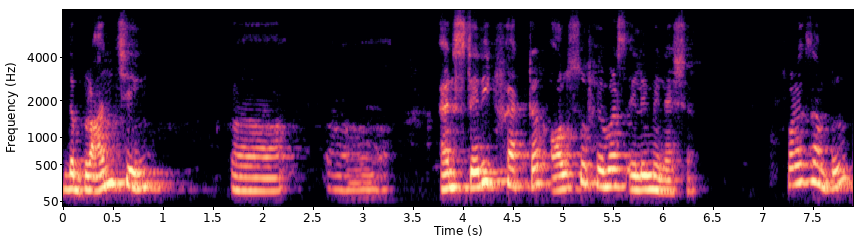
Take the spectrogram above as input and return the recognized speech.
the branching uh, uh, and steric factor also favors elimination. For example,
